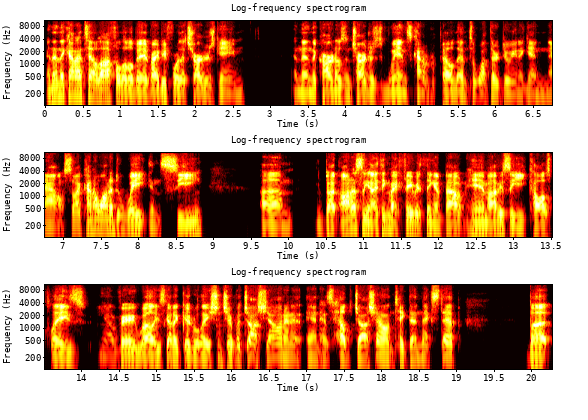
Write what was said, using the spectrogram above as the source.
and then they kind of tailed off a little bit right before the Chargers game and then the Cardinals and Chargers wins kind of propelled them to what they're doing again now. So I kind of wanted to wait and see. Um, but honestly, I think my favorite thing about him, obviously, he calls plays, you know, very well. He's got a good relationship with Josh Allen and, and has helped Josh Allen take that next step. But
